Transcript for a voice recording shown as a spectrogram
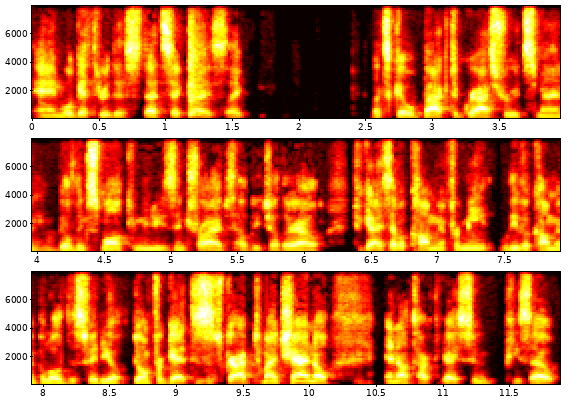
and we'll get through this. That's it guys. Like let's go back to grassroots man. Building small communities and tribes help each other out. If you guys have a comment for me leave a comment below this video. Don't forget to subscribe to my channel and i'll talk to you guys soon. Peace out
